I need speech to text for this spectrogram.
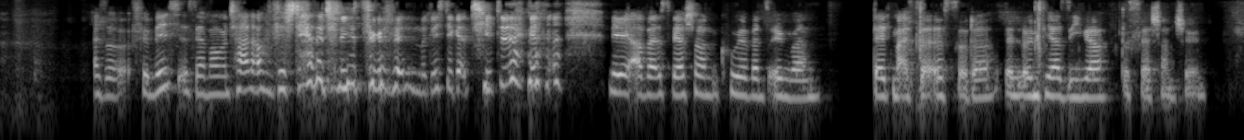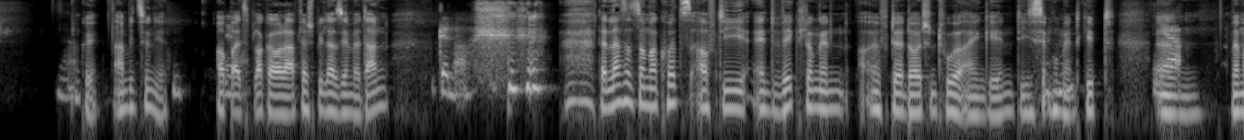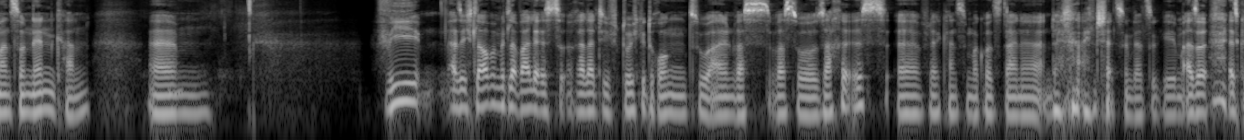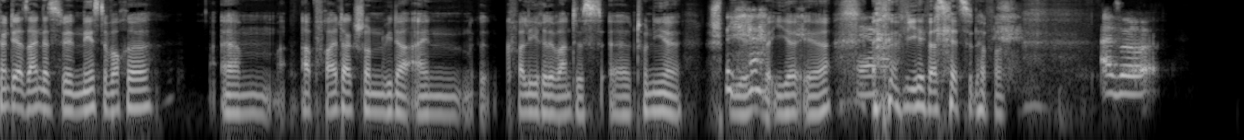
Also für mich ist ja momentan auch ein Vier-Sterne-Turnier zu gewinnen ein richtiger Titel. nee, aber es wäre schon cool, wenn es irgendwann Weltmeister ist oder Olympiasieger. Das wäre schon schön. Ja, Okay, ambitioniert. Ob Ja. als Blocker oder Abwehrspieler sehen wir dann. genau. Dann lass uns noch mal kurz auf die Entwicklungen auf der deutschen Tour eingehen, die es im Mhm. Moment gibt, Ja. ähm, wenn man es so nennen kann. Ähm, wie, also ich glaube mittlerweile ist relativ durchgedrungen zu allen, was was so Sache ist. Äh, vielleicht kannst du mal kurz deine deine Einschätzung dazu geben. Also es könnte ja sein, dass wir nächste Woche ähm, ab Freitag schon wieder ein quali-relevantes äh, Turnier spielen Ja. oder ihr eher. Ja. Wie, was hältst du davon? Also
